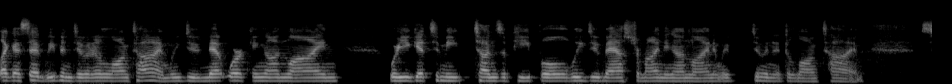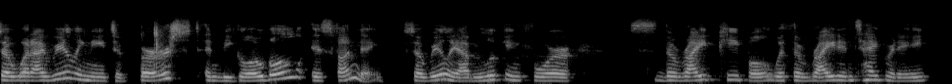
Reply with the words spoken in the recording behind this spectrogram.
Like i said we've been doing it a long time. We do networking online where you get to meet tons of people. We do masterminding online and we've been doing it a long time so what I really need to burst and be global is funding. So really I'm looking for the right people with the right integrity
